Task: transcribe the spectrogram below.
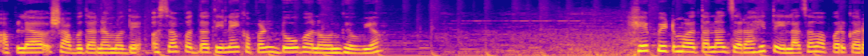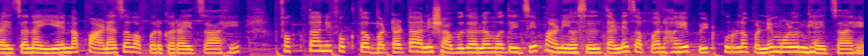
आपल्या साबुदाण्यामध्ये. अशा पद्धतीने एक आपण डो बनवून घेऊया. हे पीठ मळताना जराही तेलाचा वापर करायचा नाही आहे ना पाण्याचा वापर करायचा आहे. फक्त आणि फक्त बटाटा आणि साबुदाण्यामध्ये जे पाणी असेल त्यानेच आपण हे पीठ पूर्णपणे मळून घ्यायचं आहे.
